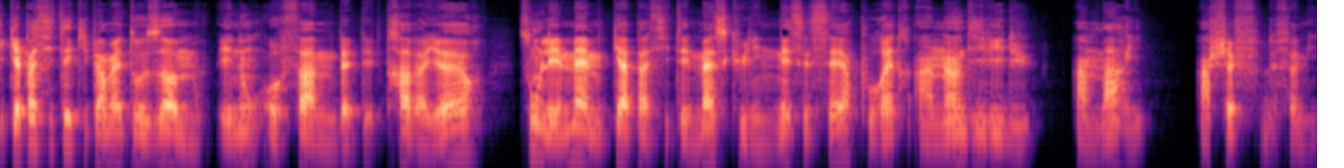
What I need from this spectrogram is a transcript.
les capacités qui permettent aux hommes et non aux femmes d'être des travailleurs sont les mêmes capacités masculines nécessaires pour être un individu, un mari, un chef de famille.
